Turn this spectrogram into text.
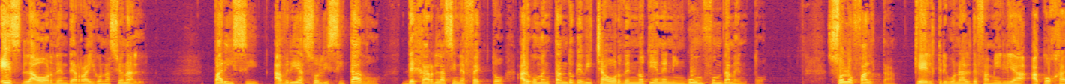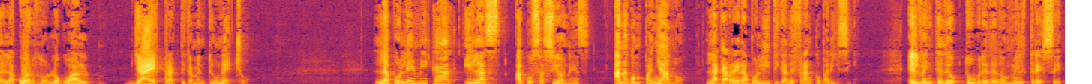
es la orden de arraigo nacional. Parisi habría solicitado dejarla sin efecto, argumentando que dicha orden no tiene ningún fundamento. Solo falta que el Tribunal de Familia acoja el acuerdo, lo cual ya es prácticamente un hecho. La polémica y las acusaciones han acompañado la carrera política de Franco Parisi. El 20 de octubre de 2013,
